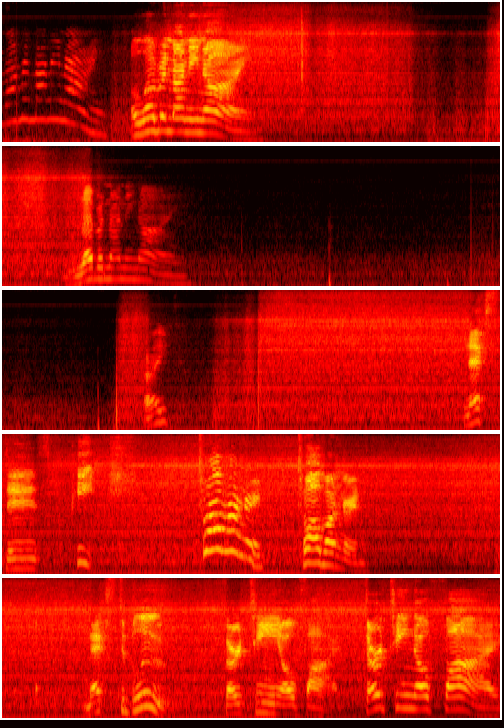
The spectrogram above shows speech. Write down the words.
Eleven ninety nine. Eleven ninety nine. Eleven ninety nine. Right. Next is Peach. Twelve hundred. Twelve hundred. Next to Blue. Thirteen oh five. Thirteen oh five.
